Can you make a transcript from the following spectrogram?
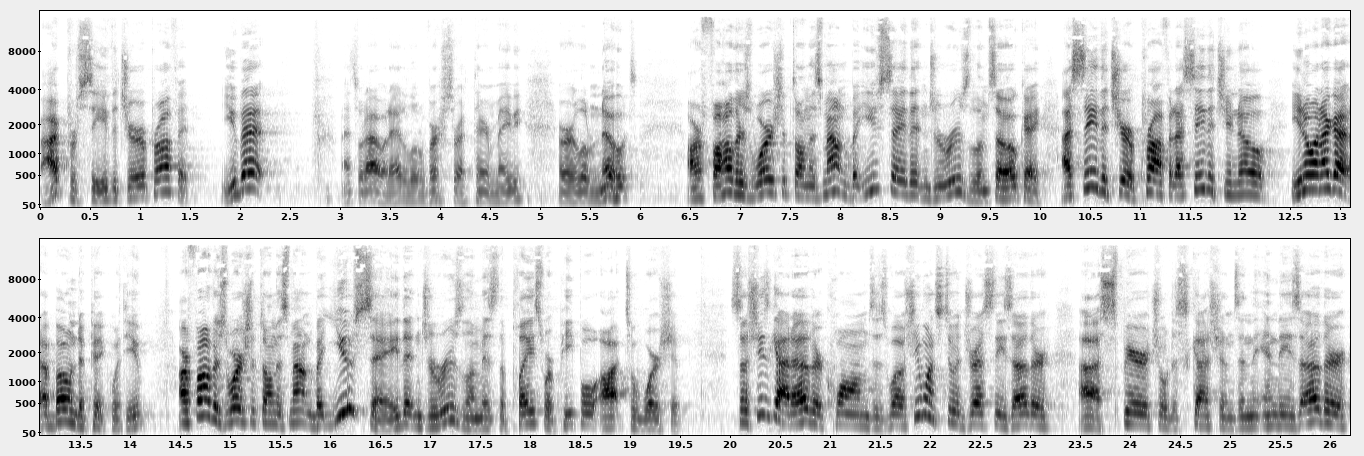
I, I perceive that you're a prophet. You bet. That's what I would add a little verse right there, maybe, or a little note. Our fathers worshipped on this mountain, but you say that in Jerusalem. So, okay, I see that you're a prophet. I see that you know, you know what? I got a bone to pick with you. Our fathers worshipped on this mountain, but you say that in Jerusalem is the place where people ought to worship. So she's got other qualms as well. She wants to address these other uh, spiritual discussions and, and these other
